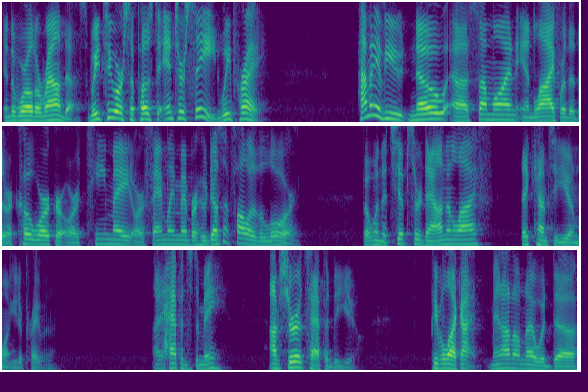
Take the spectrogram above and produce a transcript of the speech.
in the world around us. We too are supposed to intercede. We pray. How many of you know uh, someone in life, whether they're a coworker or a teammate or a family member, who doesn't follow the Lord? But when the chips are down in life, they come to you and want you to pray with them. It happens to me. I'm sure it's happened to you. People like, I, man, I don't know. Would uh,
